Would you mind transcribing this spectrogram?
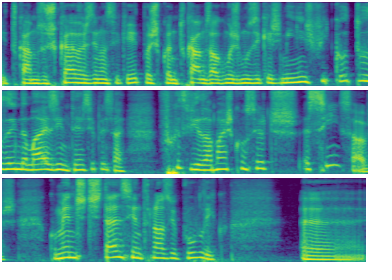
e tocámos os covers e não sei o quê. E depois, quando tocámos algumas músicas minhas, ficou tudo ainda mais intenso. E eu pensei, devia dar mais concertos assim, sabes? Com menos distância entre nós e o público. Uh,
